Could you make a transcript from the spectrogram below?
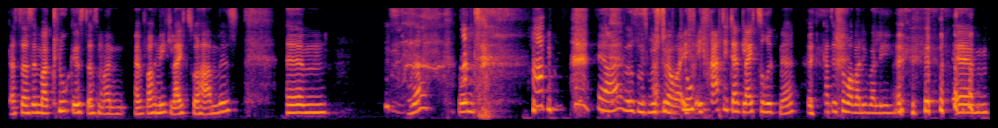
dass das immer klug ist, dass man einfach nicht leicht zu haben ist. Ähm, oder? Und Ja, das ist Bestimmt, klug. ich, ich frage dich dann gleich zurück, ne? Kannst du schon mal was überlegen. ähm,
